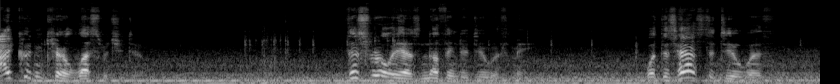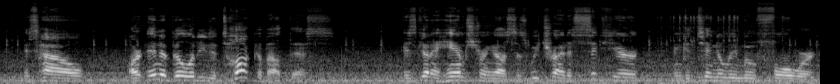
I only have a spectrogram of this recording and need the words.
I couldn't care less what you do. This really has nothing to do with me. What this has to do with is how our inability to talk about this is going to hamstring us as we try to sit here and continually move forward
